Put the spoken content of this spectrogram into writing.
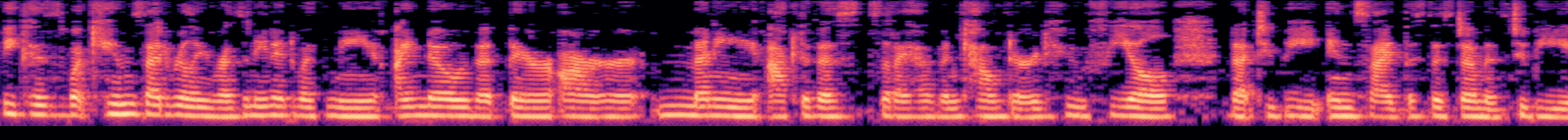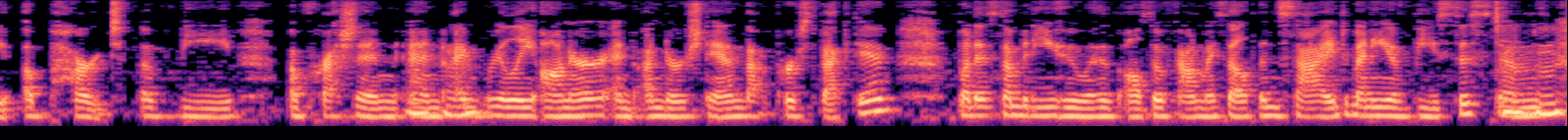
because what Kim said really resonated with me. I know that there are many activists that I have encountered who feel that to be inside the system is to be a part of the oppression. And I really honor and understand that perspective. But as somebody who has also found myself inside many of these systems, Mhm.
